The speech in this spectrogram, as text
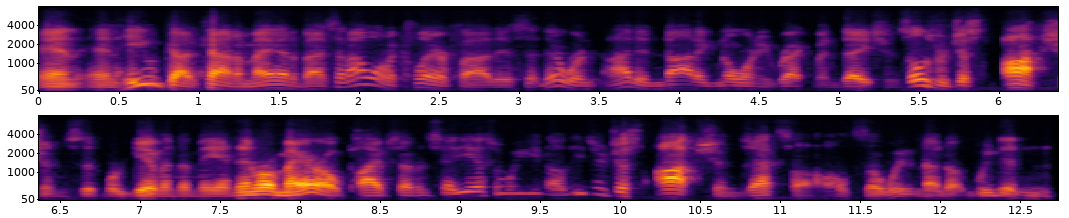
and and he got kind of mad about it. Said, "I want to clarify this. There were I did not ignore any recommendations. Those were just options that were given to me." And then Romero pipes up and said, "Yes, well, you know, these are just options. That's all. So we we didn't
